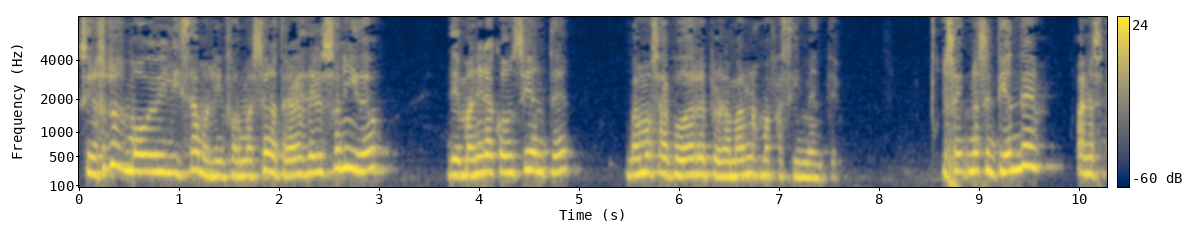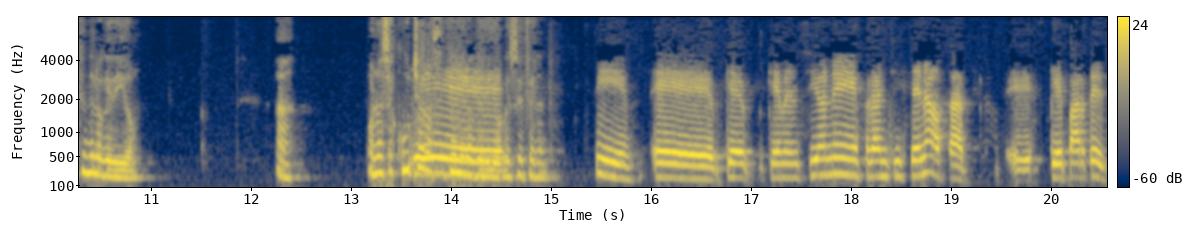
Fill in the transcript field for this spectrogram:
si nosotros movilizamos la información a través del sonido, de manera consciente, vamos a poder reprogramarnos más fácilmente. ¿No se, ¿no se entiende? Ah, no se entiende lo que digo. Ah, o no se escucha o no se entiende lo que digo, que es diferente. Sí, eh, que, que mencione Franchisena, o sea, eh, qué parte,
